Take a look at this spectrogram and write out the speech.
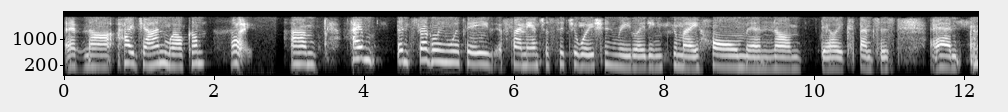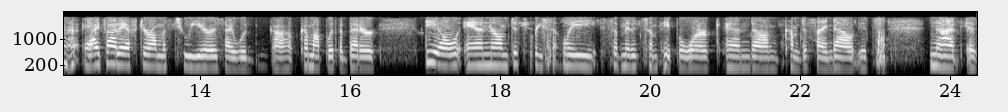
And uh, hi, John. Welcome. Hi. Um, I've been struggling with a financial situation relating to my home and um, daily expenses. And I thought after almost two years I would uh, come up with a better deal and um just recently submitted some paperwork and um come to find out it's not as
